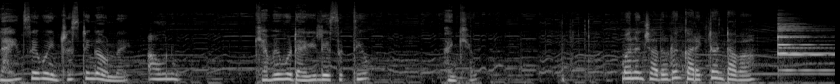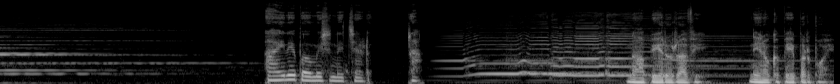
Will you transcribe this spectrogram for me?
लाइन्स है वो इंटरेस्टिंग గా ఉన్నాయి అవును क्या मैं वो डायरी ले सकती हूँ థ్యాంక్ యూ మనం చదవడం కరెక్ట్ అంటావా? ఆయనే పర్మిషన్ ఇచ్చాడు. రా. నా పేరు రవి. నేను ఒక పేపర్ బాయ్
